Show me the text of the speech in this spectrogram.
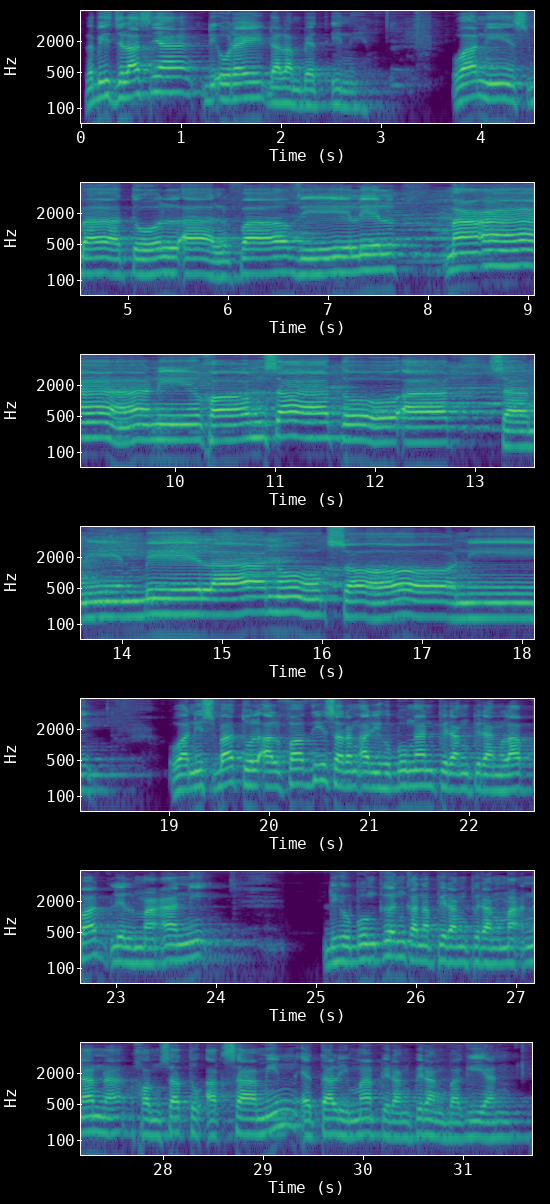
Lebih jelasnya diurai dalam bait ini. Wa nisbatul alfazilil ma'ani khamsatu samim bila nuksoni. Wa nisbatul alfadhi sarang ari hubungan pirang-pirang lapad lil ma'ani. Dihubungkan karena pirang-pirang maknana satu aksamin eta lima pirang-pirang bagian.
